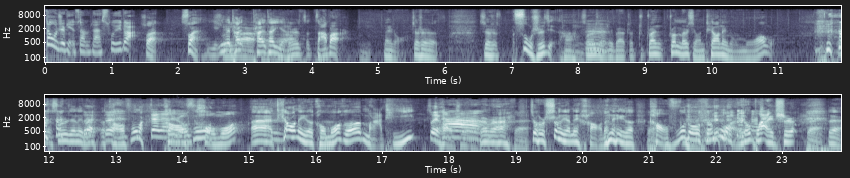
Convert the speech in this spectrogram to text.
豆制品算不算？素鱼段儿？蒜，蒜，也因为它它它也是杂拌儿嗯那种，就是。就是素食锦哈，嗯。素食锦里边就就专专门喜欢挑那种蘑菇，素食锦里边 对对。烤麸嘛，对对烤麸口蘑。哎，挑那个口蘑和马蹄，最好啊。吃，是不是？对。就是剩下那好的那个烤麸都 和木耳都不爱吃，对，对。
